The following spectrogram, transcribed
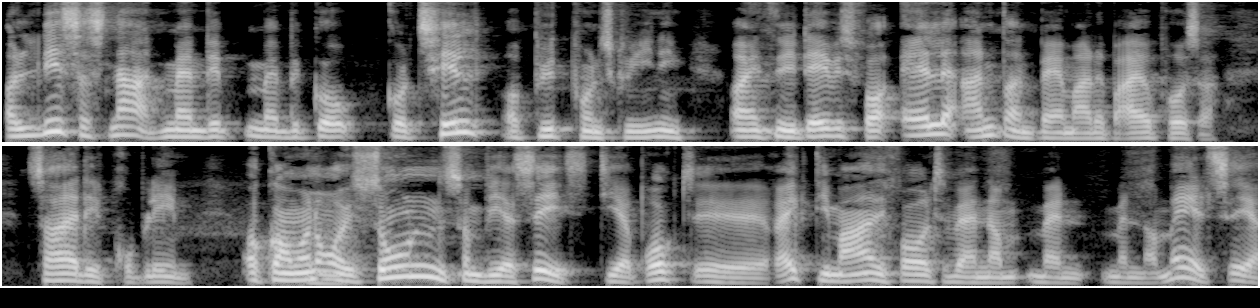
Og lige så snart man vil, man vil gå, gå til at bytte på en screening, og Anthony Davis får alle andre end Bam Adebayo på sig, så er det et problem. Og går man over i zonen, som vi har set, de har brugt øh, rigtig meget i forhold til, hvad man, man normalt ser,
